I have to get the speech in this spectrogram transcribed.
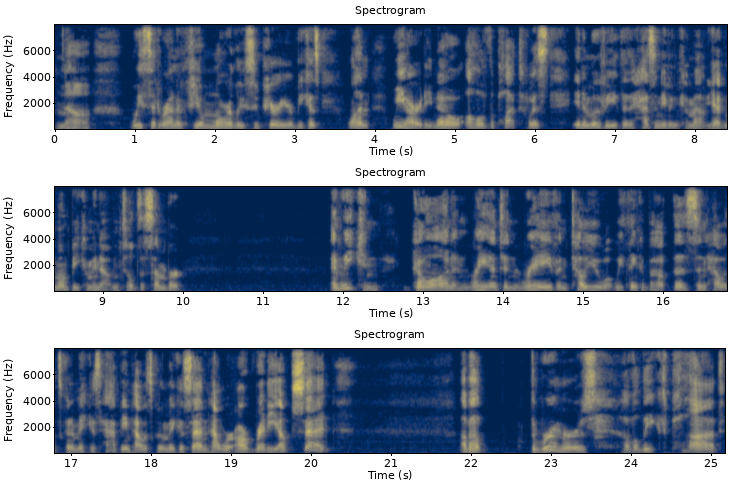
No, we sit around and feel morally superior because, one, we already know all of the plot twists in a movie that hasn't even come out yet, won't be coming out until December. And we can go on and rant and rave and tell you what we think about this and how it's going to make us happy and how it's going to make us sad and how we're already upset about the rumors of a leaked plot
